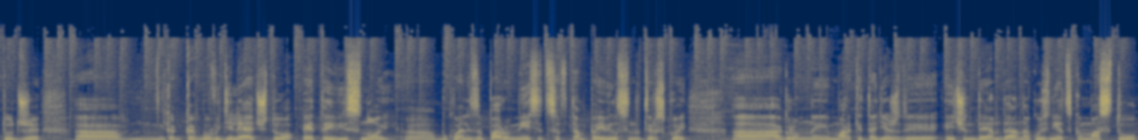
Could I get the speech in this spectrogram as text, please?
Тут же э, как, как бы выделяют, что этой весной, э, буквально за пару месяцев, там появился на Тверской э, огромный маркет одежды H&M, да, на Кузнецком мосту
